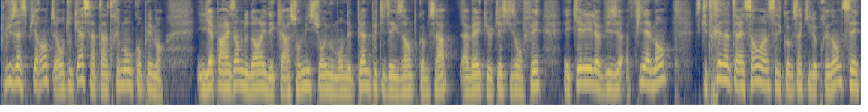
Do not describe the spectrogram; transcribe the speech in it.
plus inspirante, et en tout cas c'est un très bon complément. Il y a par exemple dedans les déclarations de mission, ils vous montrent plein de petits exemples comme ça, avec euh, qu'est-ce qu'ils ont fait, et quelle est leur vision. Finalement, ce qui est très intéressant, hein, c'est comme ça qu'ils le présentent, c'est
